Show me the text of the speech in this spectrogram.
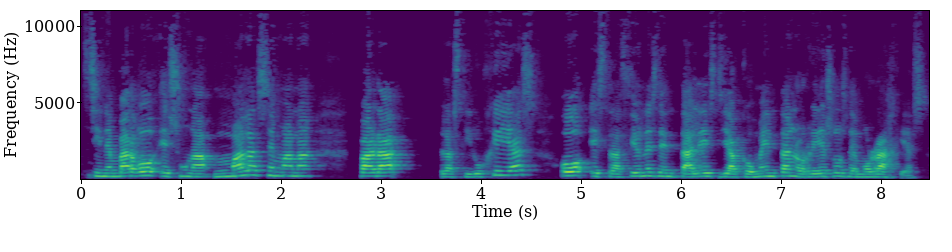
Sin embargo, es una mala semana para las cirugías o extracciones dentales ya que aumentan los riesgos de hemorragias.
